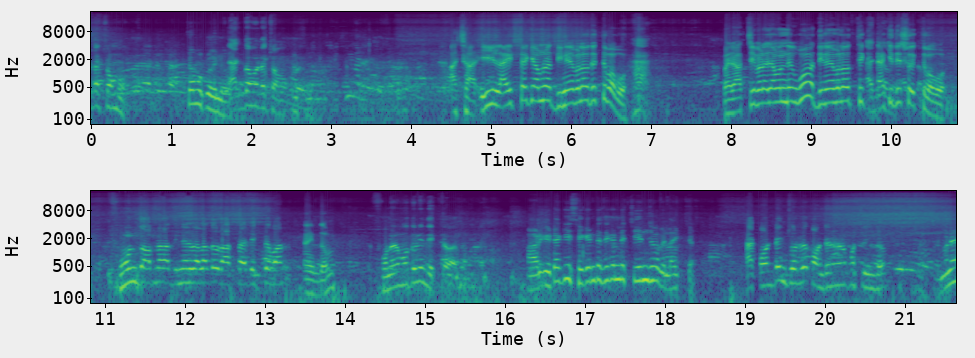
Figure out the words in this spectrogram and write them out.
এটা চমক। চমক রইল। একদম ওটা চমক রয়েছে। আচ্ছা এই লাইটটা কি আমরা দিনের বেলাও দেখতে পাবো? হ্যাঁ। মানে রাত্রিবেলা যেমন দেখব দিনের বেলাও ঠিক একই দৃশ্য দেখতে পাবো। ফোন তো আপনারা দিনের বেলাতেও রাস্তায় দেখতে পান। একদম। ফোনের মতনই দেখতে পাবেন। আর এটা কি সেকেন্ডে সেকেন্ডে চেঞ্জ হবে লাইটটা হ্যাঁ কন্টেন্ট চলবে কন্টেন্টের উপর চেঞ্জ হবে। মানে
